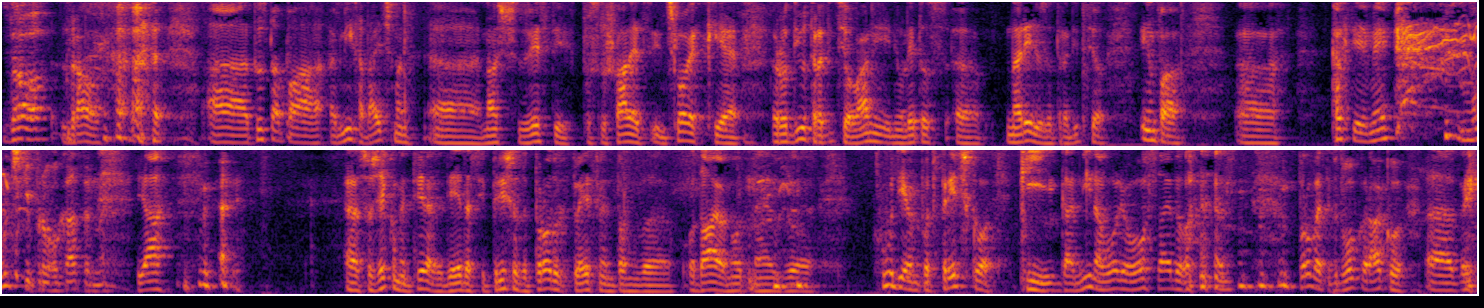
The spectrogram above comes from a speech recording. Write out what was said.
Zdravo. Zdravo. uh, tu sta pa Miha Dajčman, uh, naš zvesti poslušalec in človek, ki je rodil tradicijo lani in jo letos uh, naredil za tradicijo. In pa, uh, kak ti je ime? Mučki provokator. Ne? ja. Uh, so že komentirali, ljudje, da si prišel z produkt placementom v oddajo, not, ne, z hudijem pod prečko, ki ga ni na voljo v offsajdu. Probajte v dvokoraku, uh, pri,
